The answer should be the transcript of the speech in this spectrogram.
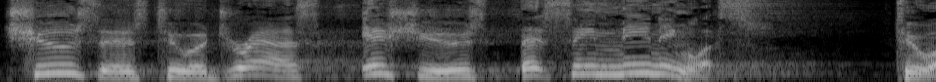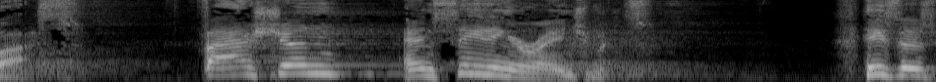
chooses to address issues that seem meaningless to us. Fashion and seating arrangements. He says,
